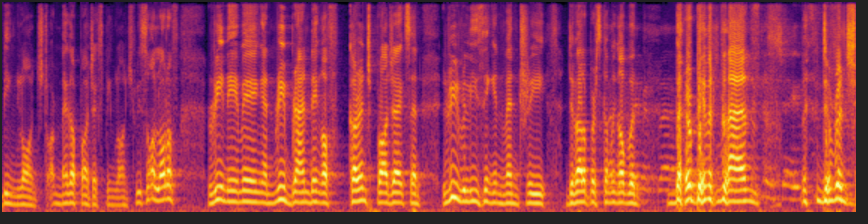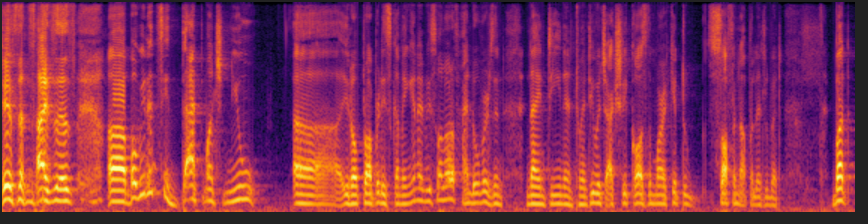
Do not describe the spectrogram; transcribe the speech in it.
being launched or mega projects being launched. We saw a lot of renaming and rebranding of current projects and re releasing inventory, developers coming better up with payment better payment plans, different shapes, different shapes and sizes. Uh, but we didn't see that much new. Uh, you know, properties coming in, and we saw a lot of handovers in 19 and 20, which actually caused the market to soften up a little bit. But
